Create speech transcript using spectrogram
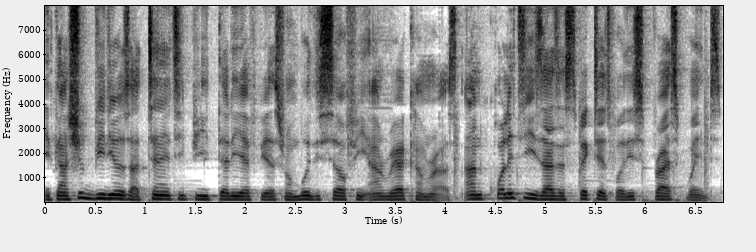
It can shoot videos at 1080p 30fps from both the selfie and rear cameras, and quality is as expected for this price point.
